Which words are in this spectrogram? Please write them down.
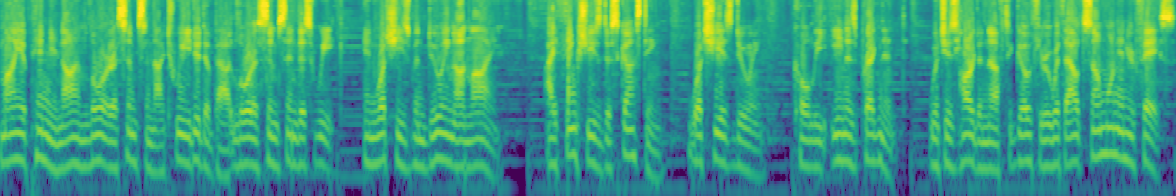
My opinion on Laura Simpson I tweeted about Laura Simpson this week, and what she's been doing online. I think she's disgusting, what she is doing, Coleen is pregnant, which is hard enough to go through without someone in your face,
